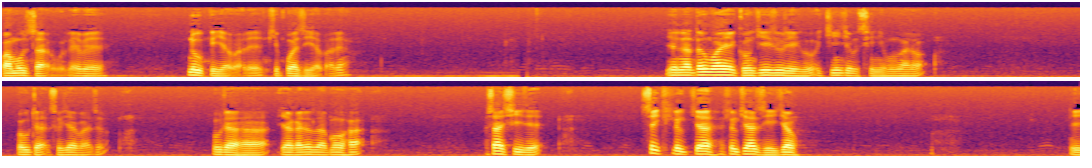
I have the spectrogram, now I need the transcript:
ပမုစ္ဆကိုလည်းပဲနှုတ်ပေးရပါတယ်ဖြစ်ပွားစေရပါတယ်ယန္တာသုံးပါးရဲ့ဂုဏ်ကျေးဇူးတွေကိုအချင်းချုပ်ဆင်ញင်မှုကတော့ဗုဒ္ဓဆိုကြပါစို့ဗုဒ္ဓဟာယာဂရသမောဟအစရှိတဲ့ စိတ်လှုပ်ရှားလှုပ်ရှားစေကြောင်းဒီ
